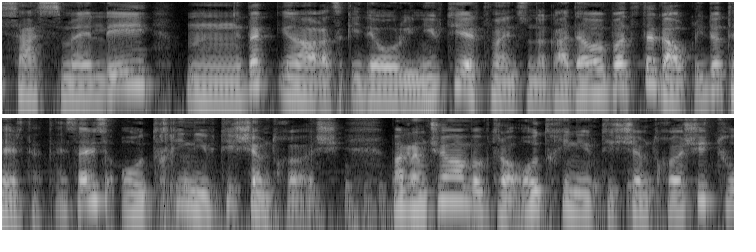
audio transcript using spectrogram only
სასმელი და რაღაც კიდე ორი ნივთი ერთმანეთს უნდა გადავაბათ და გავყიდოთ ერთად. ეს არის 4 ნივთის შემთხვევაში. მაგრამ ჩვენ ვამბობთ, რომ 4 ნივთის შემთხვევაში თუ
